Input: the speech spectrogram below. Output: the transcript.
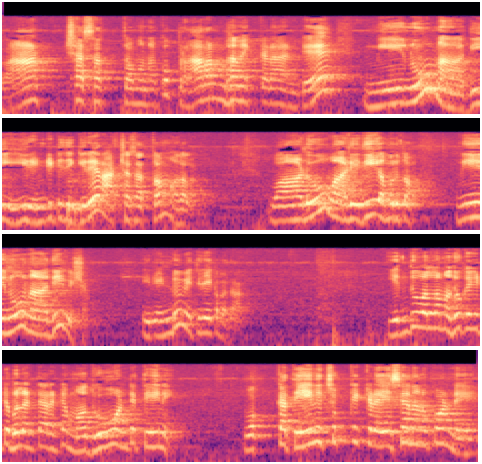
రాక్షసత్వమునకు ప్రారంభం ఎక్కడ అంటే నేను నాది ఈ రెండిటి దగ్గరే రాక్షసత్వం మొదలు. వాడు వాడిది అమృతం. నేను నాది విషం. ఈ రెండు వ్యతిరేక పదాలు. ఎందువల్ల మధుకైటభులు అంటారంటే మధు అంటే తేనె. ఒక్క తేనె చుక్క ఇక్కడ వేసాను అనుకోండి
